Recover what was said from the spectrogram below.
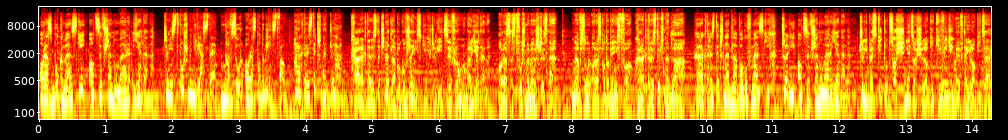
Oraz Bóg męski o cyfrze numer 1. Czyli stwórzmy niewiastę na wzór oraz podobieństwo. Charakterystyczne dla. Charakterystyczne dla bogów żeńskich, czyli cyfrą numer 1. Oraz stwórzmy mężczyznę. Na wzór oraz podobieństwo, charakterystyczne dla... Charakterystyczne dla bogów męskich, czyli o cyfrze numer 1. Czyli bez kitu coś niecoś logiki widzimy w tej logice.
